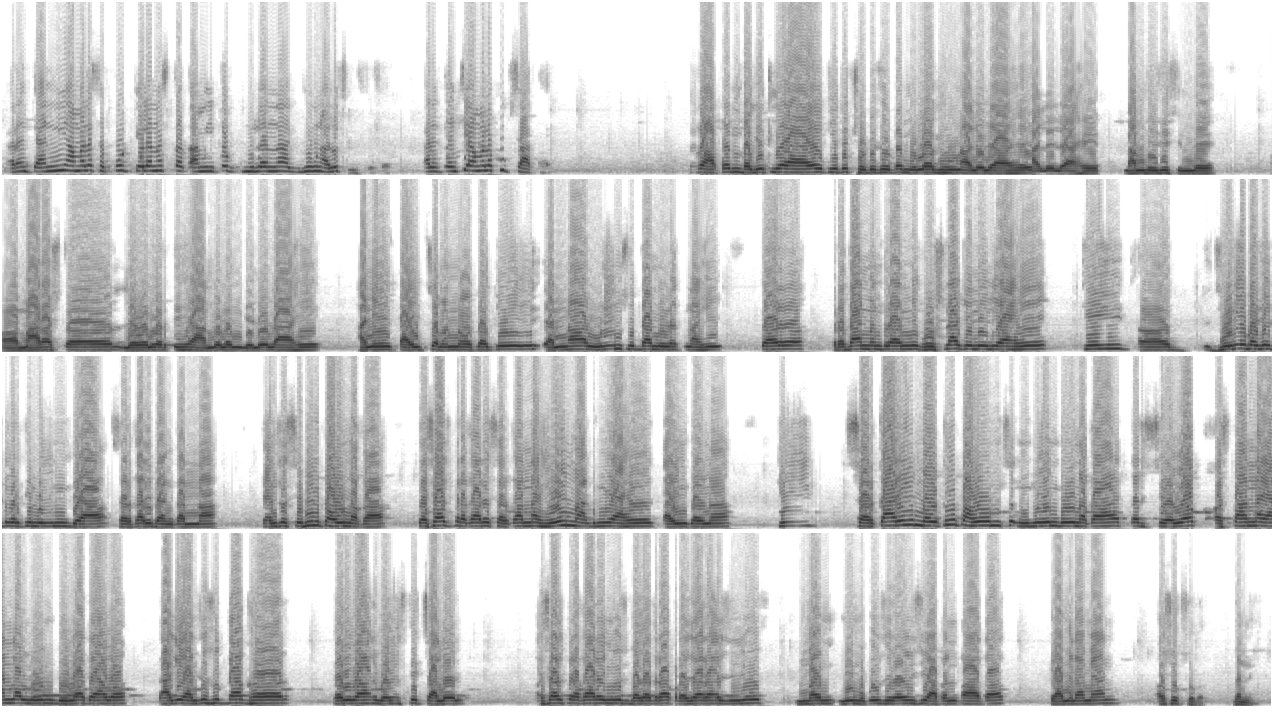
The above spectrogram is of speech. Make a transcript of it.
कारण त्यांनी आम्हाला सपोर्ट केला नसतात आम्ही इथं मुलांना घेऊन आलोच नसतो सर कारण त्यांची आम्हाला खूप साथ आहे. तर आपण बघितले आहे की इथे छोटे छोटे मुलं घेऊन आलेले आहे आलेले आहेत. नामदेवजी शिंदे महाराष्ट्र लेवलवरती हे आंदोलन गेलेलं आहे. आणि ताईचं म्हणणं होतं की यांना लोन सुद्धा मिळत नाही. तर प्रधानमंत्र्यांनी घोषणा केलेली आहे की झिरो बजेटवरती लोन द्या सरकारी बँकांना. त्यांचं सिबिल पाहू नका. तशाच प्रकारे सरकारना हे मागणी आहे ताईंकडनं की सरकारी नोकरी पाहून लोन देऊ नका तर सेवक असताना यांना लोन देण्यात यावं. ताकी यांचं सुद्धा घर परिवार व्यवस्थित चालेल. अशाच प्रकारे न्यूज बघत राहा. प्रजाराज न्यूज म- मी मुकुल सूर्यवंशी आपण पाहतात. कॅमेरामॅन अशोक सोबत. धन्यवाद.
